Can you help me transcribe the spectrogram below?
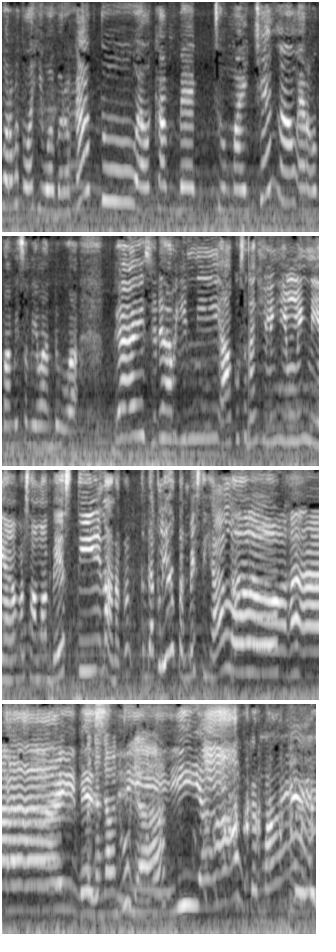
warahmatullahi wabarakatuh Welcome back to my channel Era Utami 92 Guys, jadi hari ini aku sedang healing-healing nih ya Bersama Besti Nah, tidak kelihatan Besti Halo, Halo, hai. Hai Kita Besti jalan-jalan dulu ya. Iya, bukan main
